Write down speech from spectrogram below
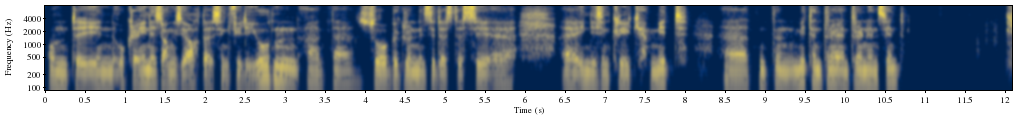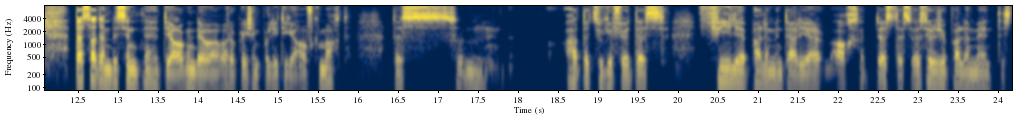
und in Ukraine sagen sie auch, da sind viele Juden. Äh, so begründen sie das, dass sie äh, äh, in diesem Krieg mit mittendrin sind. Das hat ein bisschen die Augen der europäischen Politiker aufgemacht. Das ähm, hat dazu geführt, dass viele Parlamentarier, auch das, das österreichische Parlament, das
